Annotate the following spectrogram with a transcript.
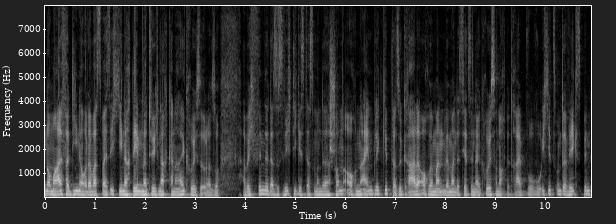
Normalverdiener oder was weiß ich, je nachdem natürlich nach Kanalgröße oder so. Aber ich finde, dass es wichtig ist, dass man da schon auch einen Einblick gibt. Also gerade auch, wenn man, wenn man das jetzt in der Größe noch betreibt, wo, wo ich jetzt unterwegs bin,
